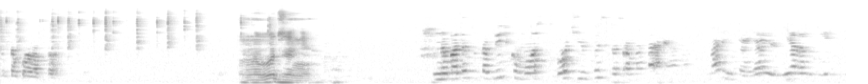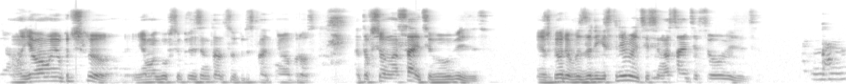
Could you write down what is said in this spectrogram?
Вот такой вопрос. Ну вот же они. Но вот эту табличку, может, очень быстро промотали. Она маленькая, я ее не разглядела. Ну я вам ее пришлю. Я могу всю презентацию прислать, не вопрос. Это все на сайте вы увидите. Я же говорю, вы зарегистрируетесь и на сайте все увидите. Мгм.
